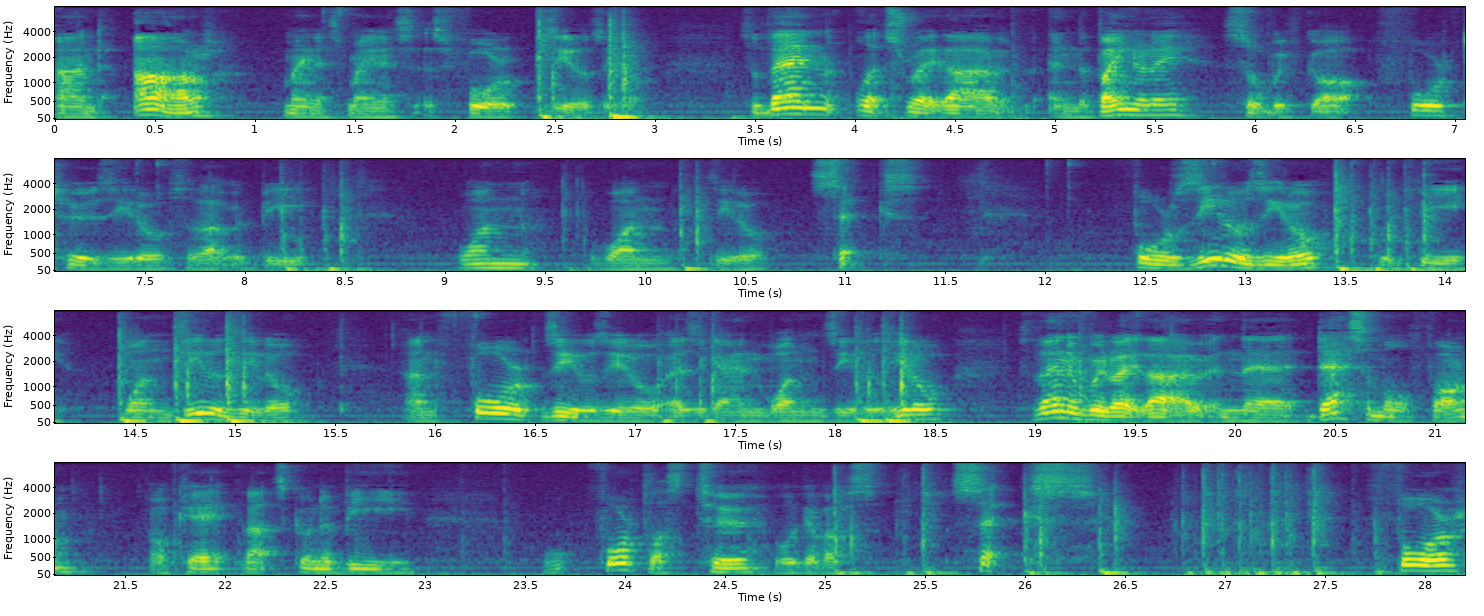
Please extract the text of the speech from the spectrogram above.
and r minus minus is 400. So then let's write that out in the binary. So we've got 420, so that would be 1106. 400 would be 100, and 400 is again 100. So then if we write that out in the decimal form, okay, that's going to be 4 plus 2 will give us 6. 4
